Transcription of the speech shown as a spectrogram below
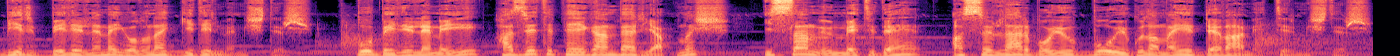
bir belirleme yoluna gidilmemiştir. Bu belirlemeyi Hazreti Peygamber yapmış, İslam ümmeti de asırlar boyu bu uygulamayı devam ettirmiştir.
